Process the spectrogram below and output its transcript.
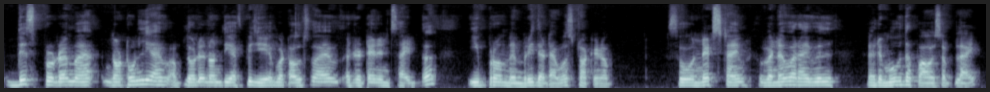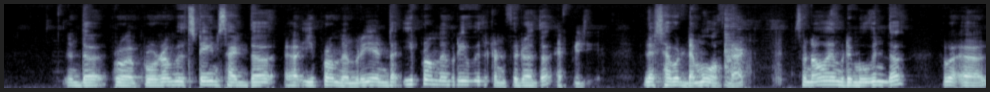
this program I, not only I have uploaded on the FPGA but also I have written inside the EEPROM memory that I was talking about so next time whenever I will remove the power supply the pro program will stay inside the uh, EEPROM memory and the EEPROM memory will configure the FPGA. Let's have a demo of that. So now I am removing the uh,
